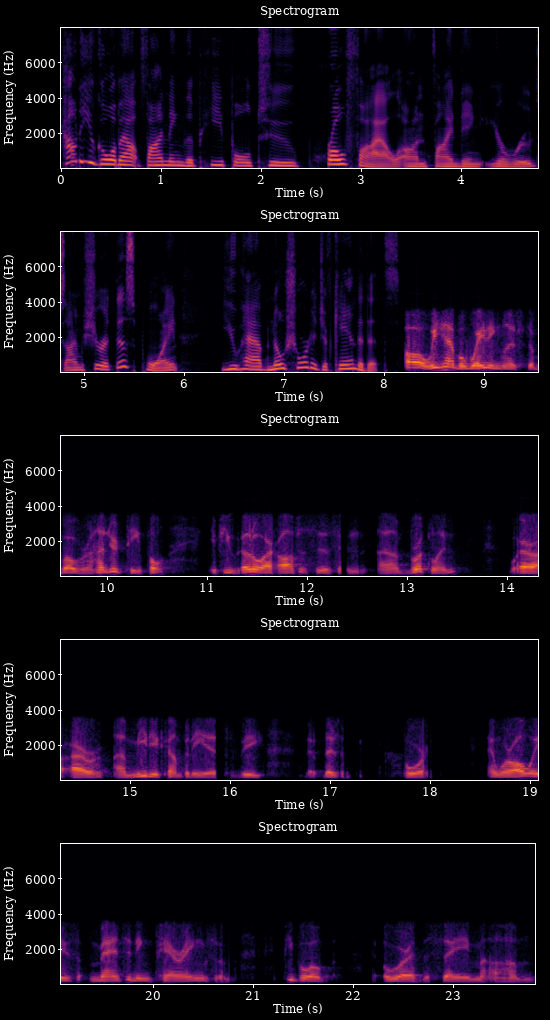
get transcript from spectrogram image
How do you go about finding the people to profile on Finding Your Roots? I'm sure at this point you have no shortage of candidates. Oh, we have a waiting list of over 100 people. If you go to our offices in uh, Brooklyn, where our uh, media company is, the there's a board, and we're always imagining pairings of people who are at the same um,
